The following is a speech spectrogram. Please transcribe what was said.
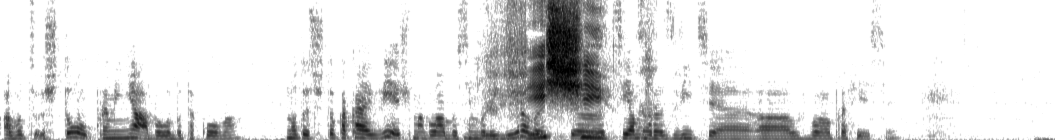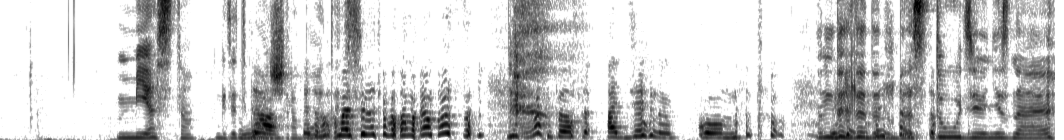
а вот что про меня было бы такого? Ну, то есть, что какая вещь могла бы символизировать э, Вещи. тему развития э, в профессии? Место, где ты да, можешь это была, работать. это была моя мысль. Просто отдельную комнату. Да-да-да, студию, не знаю.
